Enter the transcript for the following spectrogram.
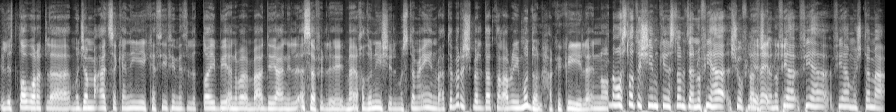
اللي تطورت لمجمعات سكنية كثيفة مثل الطيبة. أنا بعد يعني للأسف اللي ما ياخذونيش المستمعين بعتبرش بلداتنا العربية مدن حقيقية لأنه ما وصلتش يمكن استمتع. لأنه فيها شوف ليش؟ لأنه فيها فيها فيها مجتمع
